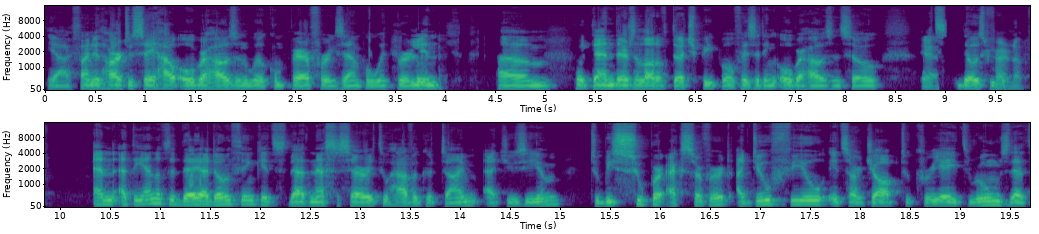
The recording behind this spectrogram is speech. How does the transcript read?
yeah, I find it hard to say how Oberhausen will compare, for example, with Berlin. Um, but then there's a lot of Dutch people visiting Oberhausen, so yeah, those people. Fair enough. And at the end of the day, I don't think it's that necessary to have a good time at Youseum to be super extrovert. I do feel it's our job to create rooms that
